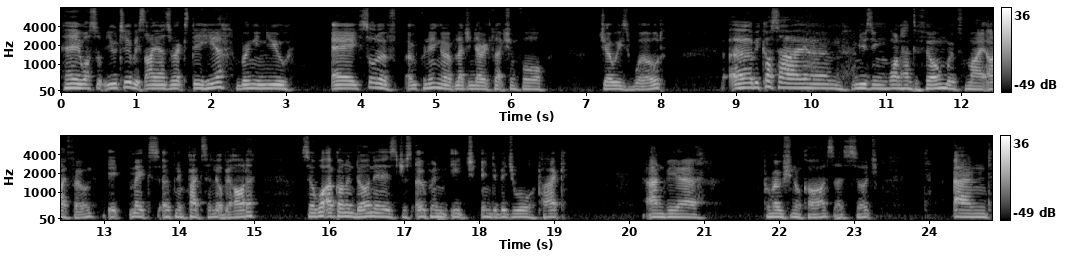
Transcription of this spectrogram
Hey, what's up YouTube? It's iAzraXD here, bringing you a sort of opening of Legendary Collection for Joey's World. Uh, because I um, am using one hand to film with my iPhone, it makes opening packs a little bit harder. So what I've gone and done is just open each individual pack and the uh, promotional cards as such. And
